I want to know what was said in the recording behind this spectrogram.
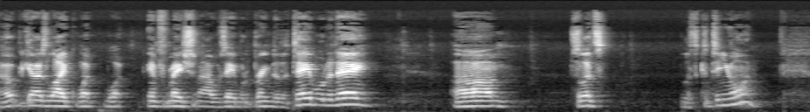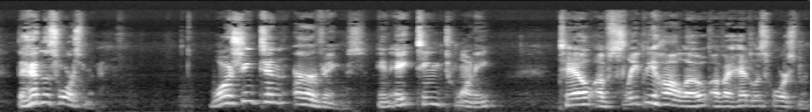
I hope you guys like what, what information I was able to bring to the table today. Um, so let's let's continue on. The Headless Horseman. Washington Irving's in 1820 tale of Sleepy Hollow of a Headless Horseman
